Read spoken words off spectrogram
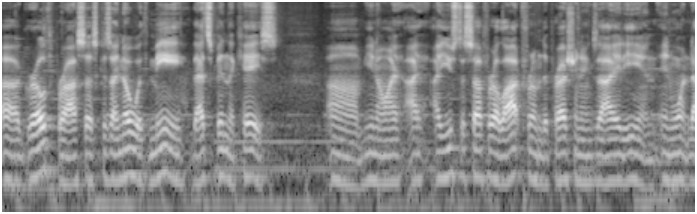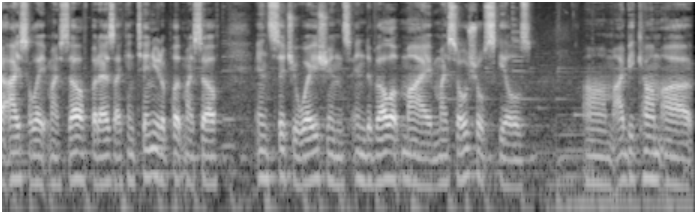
uh, growth process because I know with me that's been the case. Um, you know, I, I, I, used to suffer a lot from depression, anxiety, and, and wanting to isolate myself. But as I continue to put myself in situations and develop my, my social skills, um, I become a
